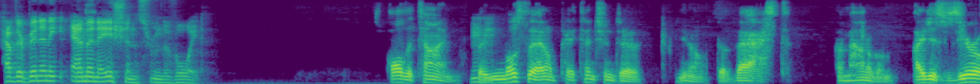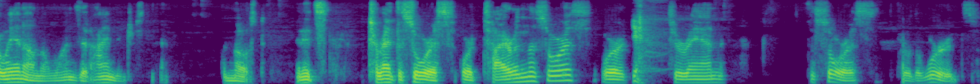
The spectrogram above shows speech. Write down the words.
have there been any emanations from the void? all the time. But Mhm. mostly I don't pay attention to, you know, the vast amount of them. I just zero in on the ones that I'm interested in the most. And it's Tyrannosaurus or Tyrannosaurus or Yeah. Tyrannosaurus for the words.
